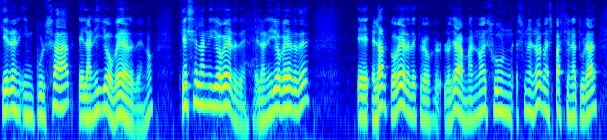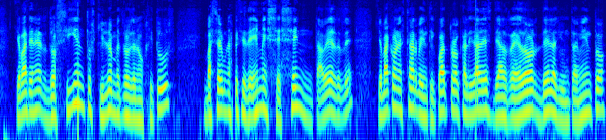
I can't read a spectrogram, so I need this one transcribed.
quieren impulsar el anillo verde, ¿no? ¿Qué es el anillo verde? El anillo verde, el arco verde, que lo, lo llaman, ¿no? Es un, es un enorme espacio natural que va a tener 200 kilómetros de longitud, va a ser una especie de M60 verde que va a conectar 24 localidades de alrededor del Ayuntamiento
